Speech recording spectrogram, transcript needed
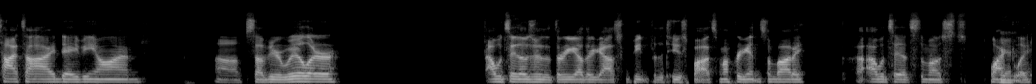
TyTy, Davion, um, Sahvir Wheeler. I would say those are the three other guys competing for the two spots. Am I forgetting somebody? I would say that's the most likely.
